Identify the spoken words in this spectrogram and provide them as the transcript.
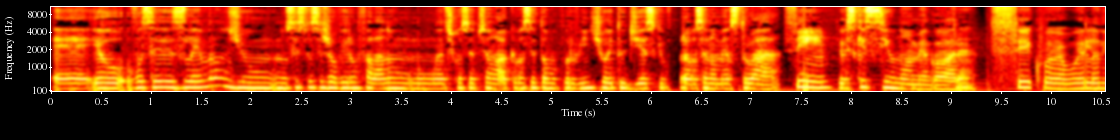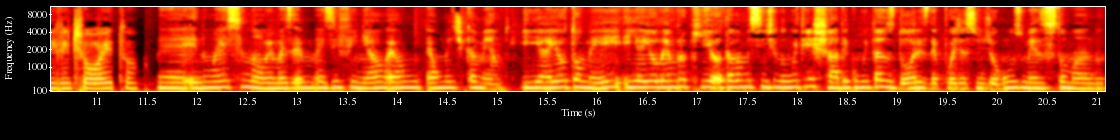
É, eu, vocês lembram de um. Não sei se vocês já ouviram falar num, num anticoncepcional que você toma por 28 dias que, pra você não menstruar. Sim. Eu esqueci o nome agora. Ciclo, é o Elane 28. É, não é esse nome, mas, é, mas enfim, é, é, um, é um medicamento. E aí eu tomei, e aí eu lembro que eu tava me sentindo muito inchada e com muitas dores depois assim, de alguns meses tomando.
